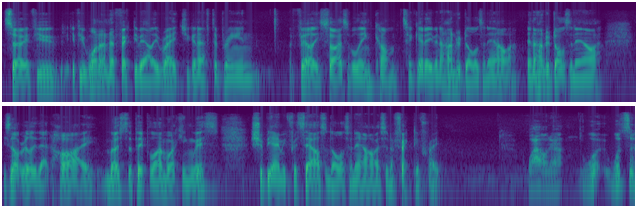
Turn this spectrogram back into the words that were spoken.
So if you if you want an effective hourly rate, you're going to have to bring in a fairly sizable income to get even $100 an hour. And $100 an hour is not really that high. Most of the people I'm working with should be aiming for $1,000 an hour as an effective rate. Wow. Now, what, what's, a,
